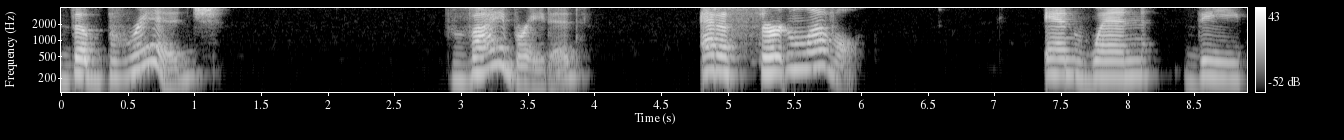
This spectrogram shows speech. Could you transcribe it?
the bridge vibrated at a certain level. And when the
